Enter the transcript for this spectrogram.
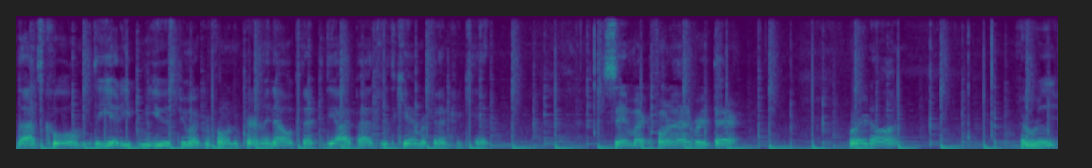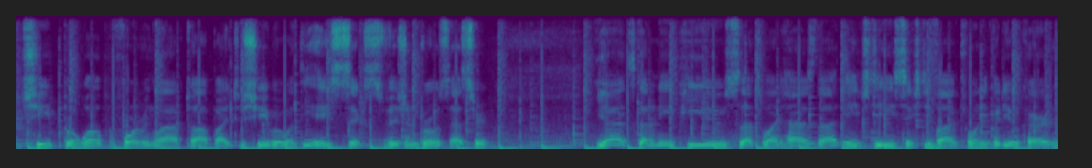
that's cool. The Yeti USB microphone apparently now will connect to the iPad through the camera connector kit. Same microphone I have right there. Right on. A really cheap but well performing laptop by Toshiba with the A6 Vision processor. Yeah, it's got an APU, so that's why it has that HD 6520 video card.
